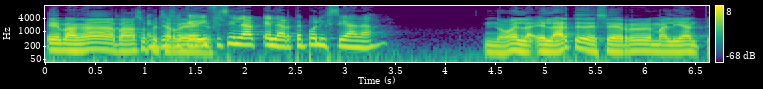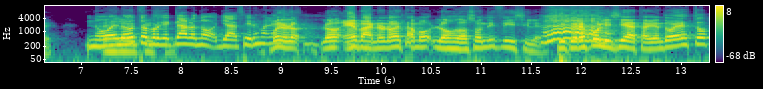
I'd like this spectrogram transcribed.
eh, van, a, van a sospechar Entonces de qué ellos. difícil el arte policial, ¿ah? No, el, el arte de ser maleante. No es el otro, difícil. porque claro, no, ya si eres Bueno, maleante... lo, lo- Eva, no nos estamos, los dos son difíciles. Si tú eres policía, estás viendo esto,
